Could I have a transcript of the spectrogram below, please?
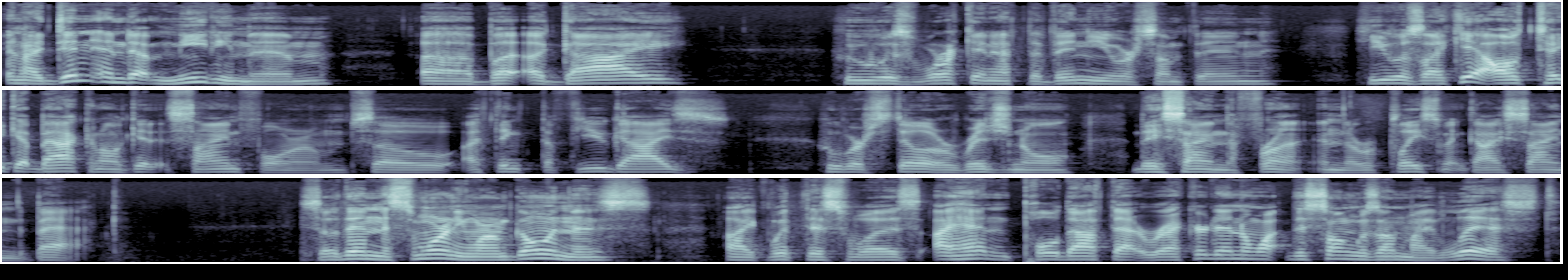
and I didn't end up meeting them, uh, but a guy who was working at the venue or something, he was like, "Yeah, I'll take it back and I'll get it signed for him." So I think the few guys who were still original, they signed the front, and the replacement guy signed the back. So then this morning, where I'm going this, like with this was, I hadn't pulled out that record, and this song was on my list,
